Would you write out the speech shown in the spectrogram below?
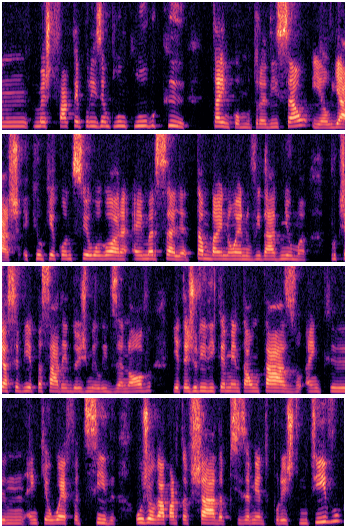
um, mas de facto é, por exemplo, um clube que tem como tradição, e aliás, aquilo que aconteceu agora em Marselha também não é novidade nenhuma, porque já se havia passado em 2019 e até juridicamente há um caso em que, em que a UEFA decide o jogo à porta fechada precisamente por este motivo.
